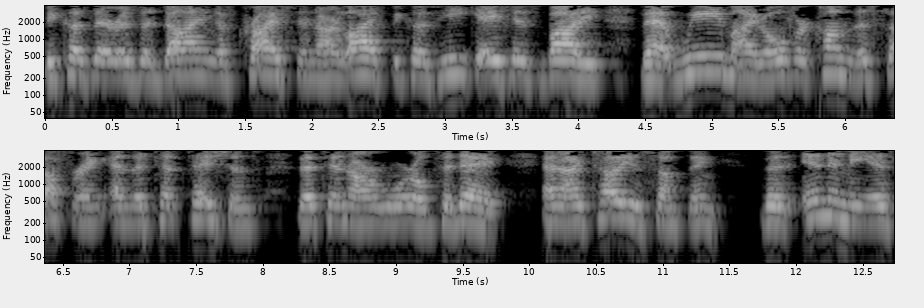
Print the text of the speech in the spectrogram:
because there is a dying of Christ in our life because he gave his body that we might overcome the suffering and the temptations that's in our world today. And I tell you something, the enemy is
